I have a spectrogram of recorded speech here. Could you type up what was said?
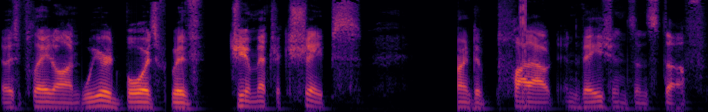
that was played on weird boards with geometric shapes, trying to plot out invasions and stuff.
